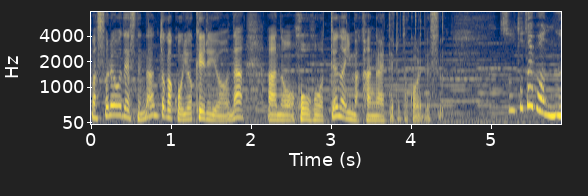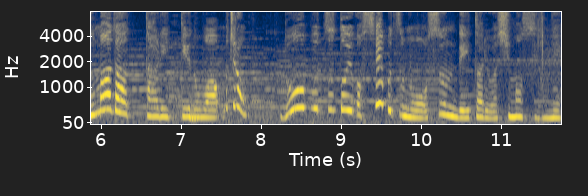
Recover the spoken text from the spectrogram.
まあそれをですねなんとかこう避けるようなあの方法っていうのを今考えているところです。その例えば沼だったりっていうのはもちろん動物というか生物も住んでいたりはしますよね。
